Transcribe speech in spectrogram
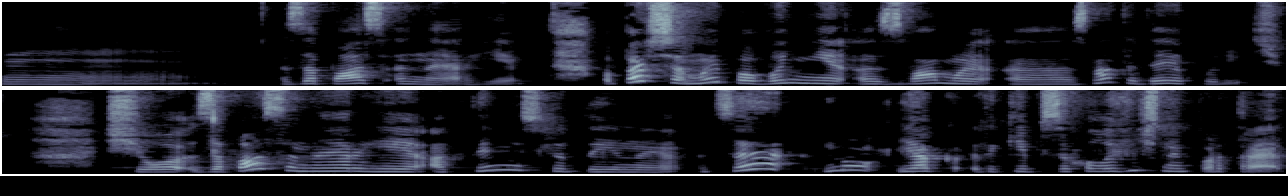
м, запас енергії? По-перше, ми повинні з вами е, знати деяку річ, що запас енергії, активність людини це ну, як такий психологічний портрет.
